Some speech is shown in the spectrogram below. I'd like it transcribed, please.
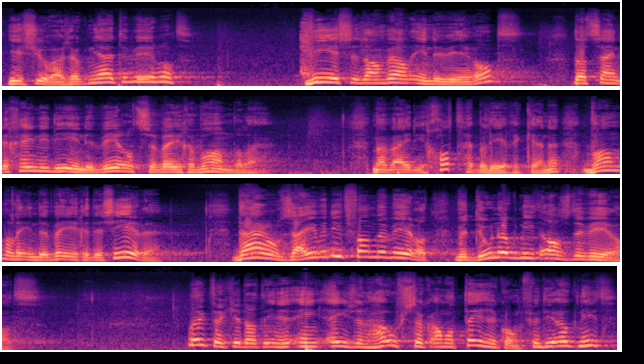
Yeshua is ook niet uit de wereld. Wie is er dan wel in de wereld? Dat zijn degenen die in de wereldse wegen wandelen. Maar wij die God hebben leren kennen, wandelen in de wegen des Heren. Daarom zijn we niet van de wereld. We doen ook niet als de wereld. Leuk dat je dat in eens een hoofdstuk allemaal tegenkomt. Vindt u ook niet?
